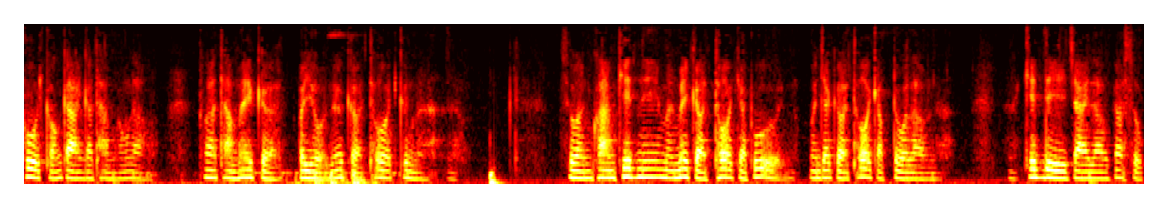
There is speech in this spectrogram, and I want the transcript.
พูดของการกระทำของเรา ว่าทำให้เกิดประโยชน์หรือเกิดโทษขึ้นมา ส่วนความคิดนี้มันไม่เกิดโทษกับผู้อื่น มันจะเกิดโทษกับตัวเรานะคิดดีใจเราก็สุข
